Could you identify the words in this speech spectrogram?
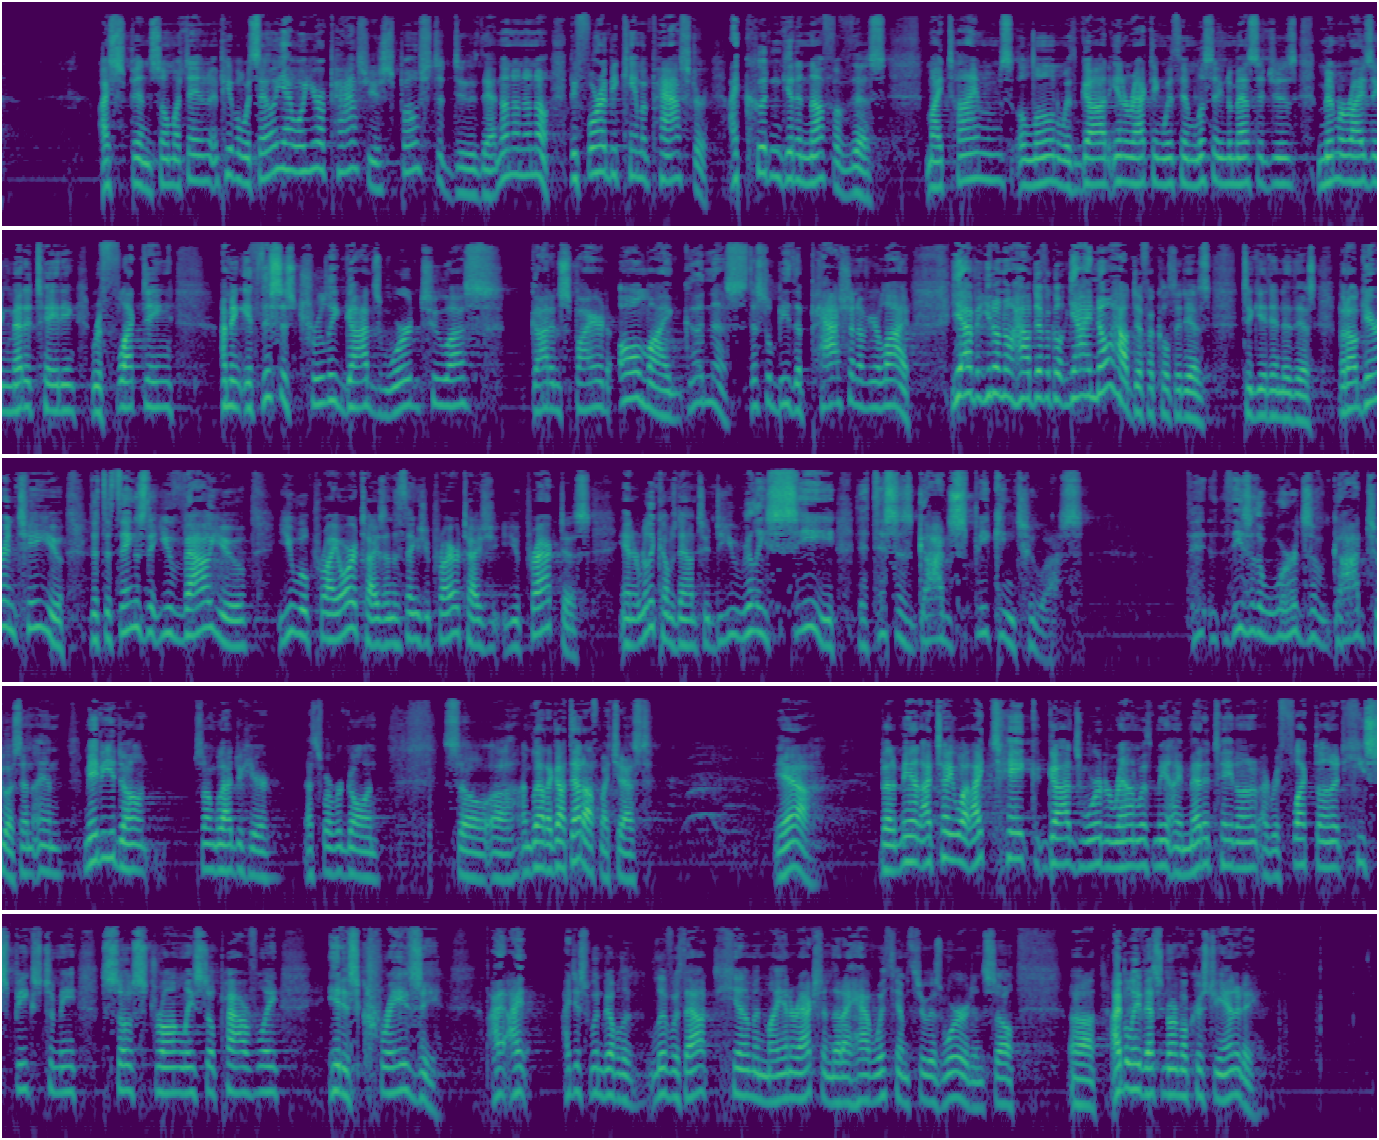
I spend so much, and people would say, Oh, yeah, well, you're a pastor. You're supposed to do that. No, no, no, no. Before I became a pastor, I couldn't get enough of this. My times alone with God, interacting with Him, listening to messages, memorizing, meditating, reflecting. I mean, if this is truly God's word to us, God inspired, oh my goodness, this will be the passion of your life. Yeah, but you don't know how difficult. Yeah, I know how difficult it is to get into this. But I'll guarantee you that the things that you value, you will prioritize, and the things you prioritize, you practice. And it really comes down to do you really see that this is God speaking to us? These are the words of God to us. And, and maybe you don't, so I'm glad you're here. That's where we're going. So uh, I'm glad I got that off my chest. Yeah. But man, I tell you what, I take God's word around with me. I meditate on it. I reflect on it. He speaks to me so strongly, so powerfully. It is crazy. I, I, I just wouldn't be able to live without Him and my interaction that I have with Him through His word. And so uh, I believe that's normal Christianity.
